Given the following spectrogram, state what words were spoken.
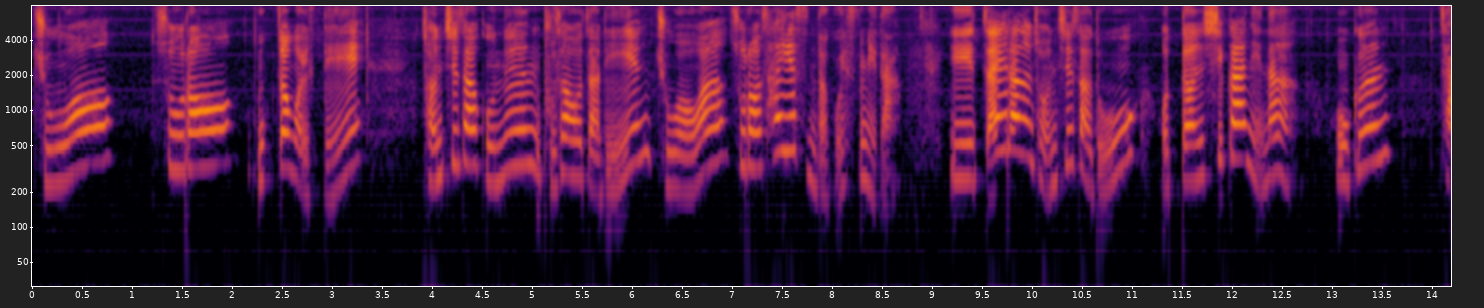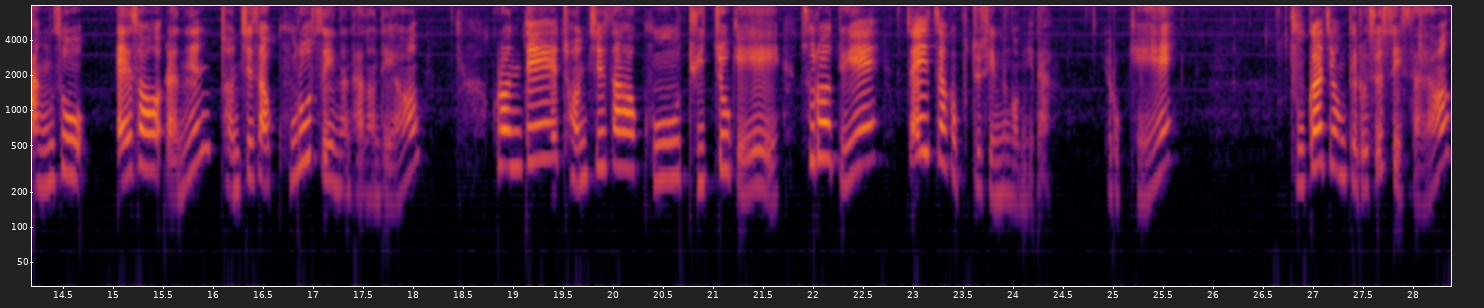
주어, 수러, 목적어일 때 전치사구는 부사어 자리인 주어와 수러 사이에 쓴다고 했습니다. 이 짜이라는 전치사도 어떤 시간이나 혹은 장소에서라는 전치사 구로 쓰이는 단어인데요. 그런데 전치사 구 뒤쪽에 수러 뒤에 짜이자가 붙을 수 있는 겁니다. 이렇게 두 가지 형태로 쓸 수 있어요.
